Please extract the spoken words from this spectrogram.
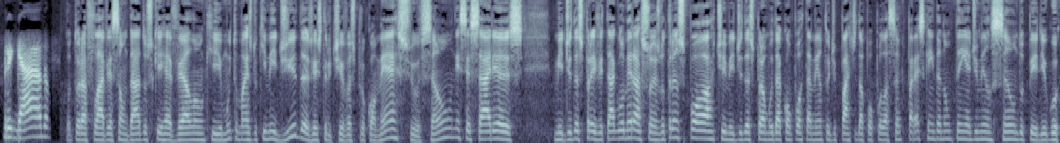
Obrigada. Doutora Flávia, são dados que revelam que muito mais do que medidas restritivas para o comércio, são necessárias medidas para evitar aglomerações no transporte, medidas para mudar comportamento de parte da população que parece que ainda não tem a dimensão do perigo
